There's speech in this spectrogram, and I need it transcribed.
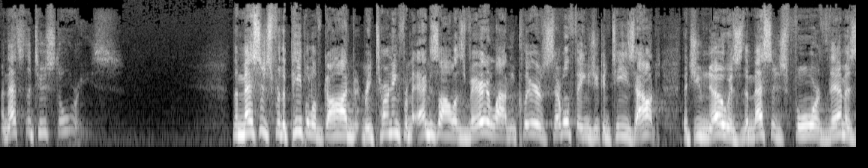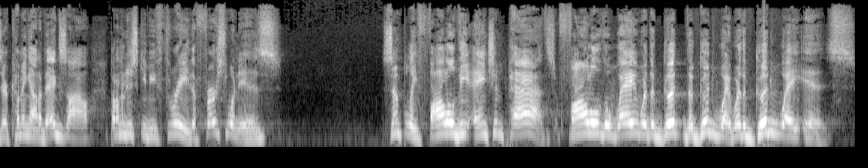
And that's the two stories. The message for the people of God returning from exile is very loud and clear. There's several things you can tease out that you know is the message for them as they're coming out of exile, but I'm going to just give you three. The first one is Simply follow the ancient paths. Follow the way where the good, the good way, where the good way is,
